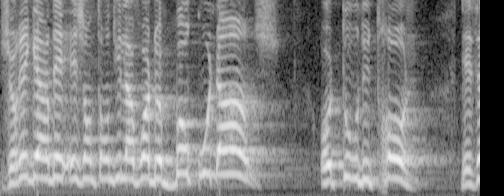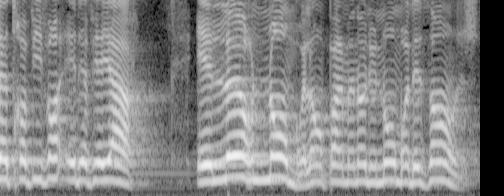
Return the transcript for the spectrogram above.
Je regardais et j'ai entendu la voix de beaucoup d'anges autour du trône, des êtres vivants et des vieillards. Et leur nombre, là on parle maintenant du nombre des anges,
